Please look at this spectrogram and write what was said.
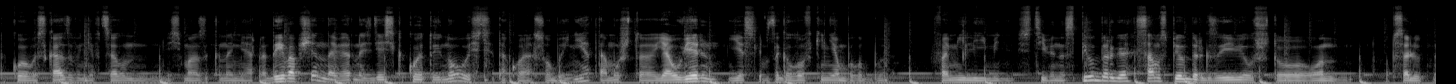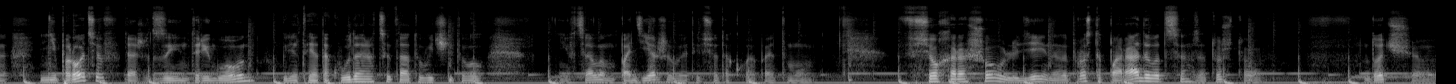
такое высказывание в целом весьма закономерно. Да и вообще, наверное, здесь какой-то и новости такой особой нет, потому что я уверен, если в заголовке не было бы фамилии имени Стивена Спилберга. Сам Спилберг заявил, что он абсолютно не против, даже заинтригован. Где-то я такую даже цитату вычитывал. И в целом поддерживает и все такое. Поэтому все хорошо у людей. Надо просто порадоваться за то, что дочь э,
